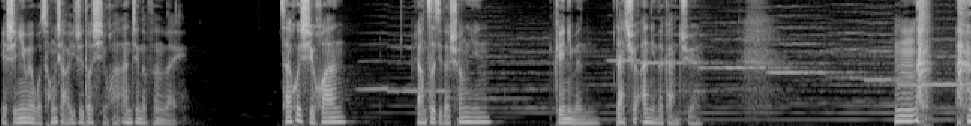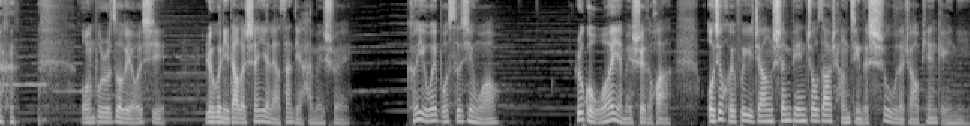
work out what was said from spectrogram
也是因为我从小一直都喜欢安静的氛围，才会喜欢让自己的声音给你们带去安宁的感觉。嗯，我们不如做个游戏。如果你到了深夜两三点还没睡，可以微博私信我哦。如果我也没睡的话，我就回复一张身边周遭场景的事物的照片给你，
